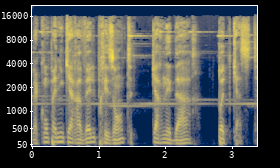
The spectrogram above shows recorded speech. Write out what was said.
La compagnie Caravelle présente Carnet d'art podcast.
